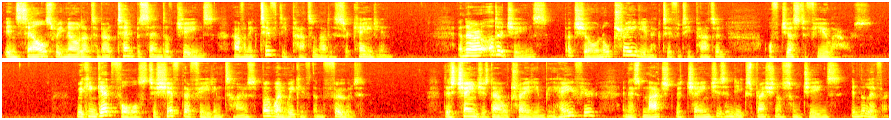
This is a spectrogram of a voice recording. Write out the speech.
In cells, we know that about 10% of genes have an activity pattern that is circadian. And there are other genes that show an ultradian activity pattern of just a few hours. We can get voles to shift their feeding times by when we give them food. This changes their ultradian behavior and is matched with changes in the expression of some genes in the liver.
